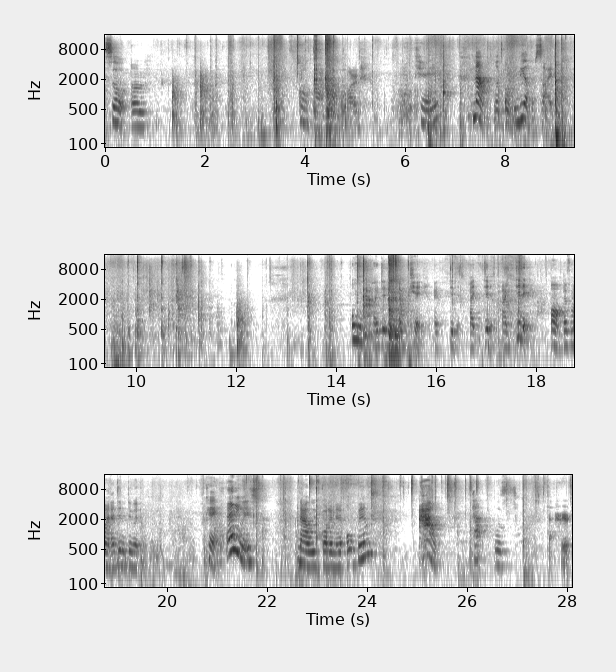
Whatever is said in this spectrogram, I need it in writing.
so, um. Oh god, that's hard. Okay. Now, let's open the other side. Oh, I did it. Okay, I did it. I did it. I did it. Oh, never mind. I didn't do it. Okay, anyways, now we've gotten it open. Ow! That was, that hurt.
